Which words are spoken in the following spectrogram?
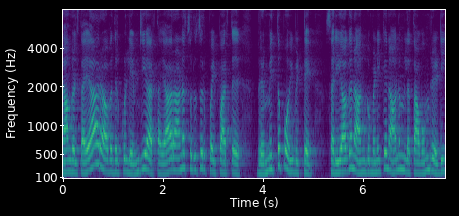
நாங்கள் தயாராவதற்குள் எம்ஜிஆர் தயாரான சுறுசுறுப்பை பார்த்து பிரமித்து போய்விட்டேன். சரியாக நான்கு மணிக்கு நானும் லதாவும் ரெடி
